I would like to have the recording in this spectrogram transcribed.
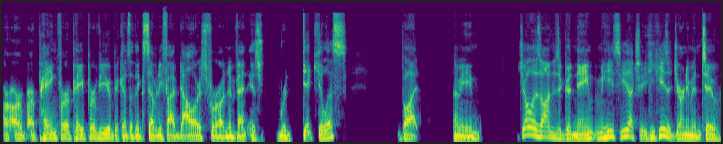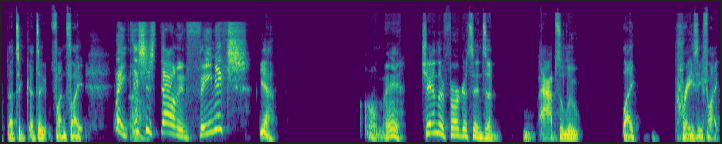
or or, or paying for a pay per view because I think seventy five dollars for an event is ridiculous. But I mean, Joe Lauzon is a good name. I mean, he's he's actually he, he's a journeyman too. That's a that's a fun fight. Wait, this Oh. is down in Phoenix? Yeah, Oh, man. Chandler Ferguson's a absolute like crazy fight.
